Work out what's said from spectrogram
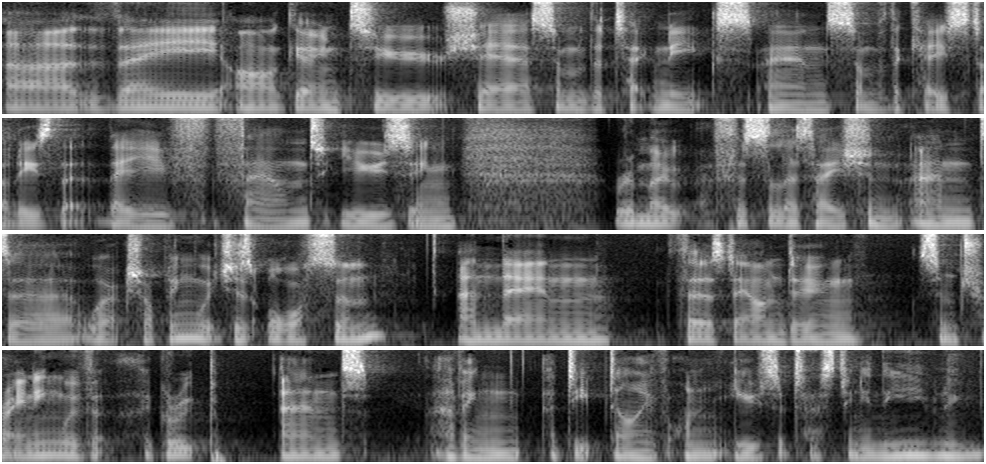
Uh, they are going to share some of the techniques and some of the case studies that they've found using remote facilitation and uh, workshopping, which is awesome. And then Thursday, I'm doing some training with a group and having a deep dive on user testing in the evening.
